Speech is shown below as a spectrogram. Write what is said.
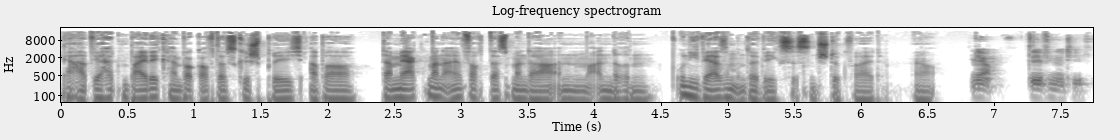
Ja, wir hatten beide keinen Bock auf das Gespräch, aber da merkt man einfach, dass man da an einem anderen Universum unterwegs ist, ein Stück weit. Ja. Ja, definitiv.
